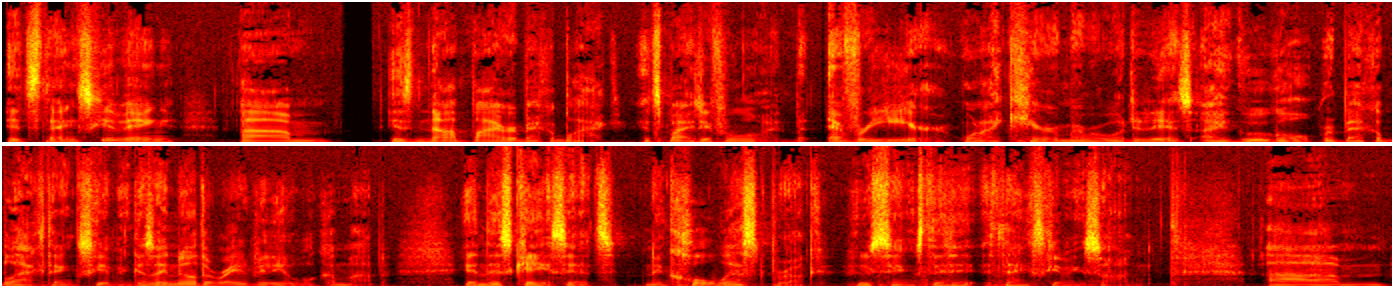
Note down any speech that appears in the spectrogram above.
"It's Thanksgiving" um, is not by Rebecca Black. It's by a different woman. But every year, when I can't remember what it is, I Google Rebecca Black Thanksgiving because I know the right video will come up. In this case, it's Nicole Westbrook who sings the Thanksgiving song. Um,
